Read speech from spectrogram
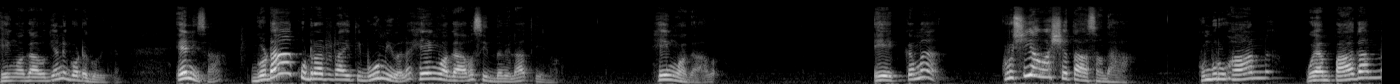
හේන් වගාව කියන්නේ ගොඩ ගොවිතැන. ඒ නිසා ගොඩාක් උඩරටට අයිති භූමිවල හේන් වගාව සිද්ධ වෙලා තියෙනවා. හේන් වගාව. ඒ එක්කම කෘෂි අවශ්‍යතා සඳහා කුඹුරු හාන්න, ගොයම් පාගන්න,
